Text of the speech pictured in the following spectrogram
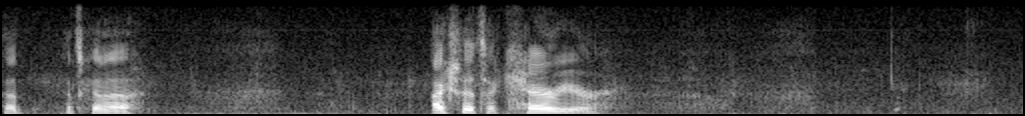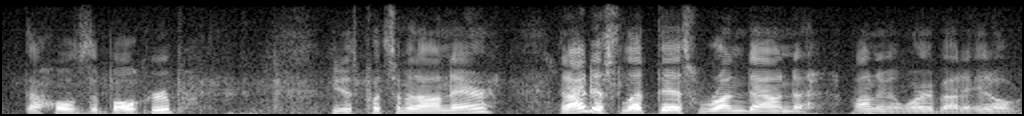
that it's gonna actually it's a carrier that holds the bolt group. You just put some of it on there. And I just let this run down to I don't even worry about it. It'll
